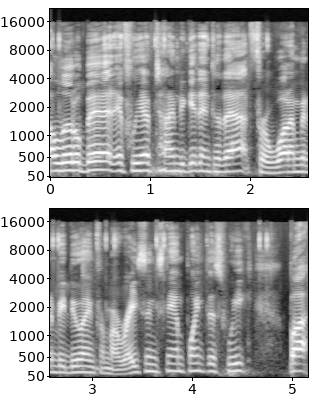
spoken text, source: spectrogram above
a little bit if we have time to get into that for what I'm gonna be doing from a racing standpoint this week. But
